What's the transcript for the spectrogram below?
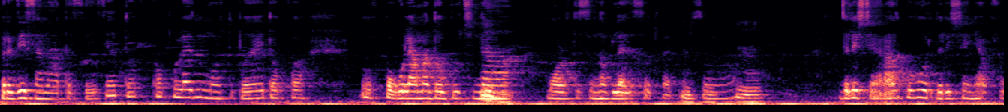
преди самата сесия, толкова по-полезно може да бъде и толкова в по-голяма дълбочина може да се навлезе съответно. Mm-hmm. Дали ще е разговор, дали ще е някакво,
